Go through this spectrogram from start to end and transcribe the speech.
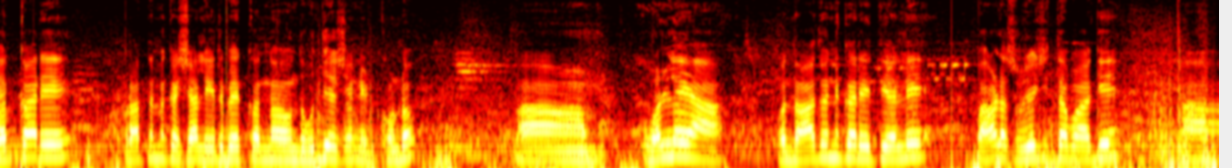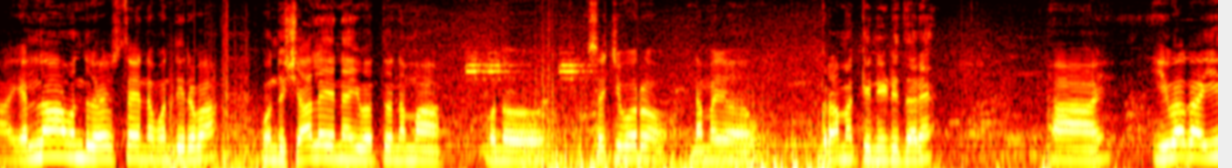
ಸರ್ಕಾರಿ ಪ್ರಾಥಮಿಕ ಶಾಲೆ ಇರಬೇಕನ್ನೋ ಒಂದು ಉದ್ದೇಶವನ್ನು ಇಟ್ಕೊಂಡು ಒಳ್ಳೆಯ ಒಂದು ಆಧುನಿಕ ರೀತಿಯಲ್ಲಿ ಬಹಳ ಸುಸಜ್ಜಿತವಾಗಿ ಎಲ್ಲ ಒಂದು ವ್ಯವಸ್ಥೆಯನ್ನು ಹೊಂದಿರುವ ಒಂದು ಶಾಲೆಯನ್ನು ಇವತ್ತು ನಮ್ಮ ಒಂದು ಸಚಿವರು ನಮ್ಮ ಗ್ರಾಮಕ್ಕೆ ನೀಡಿದ್ದಾರೆ. ಇವಾಗ ಈ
